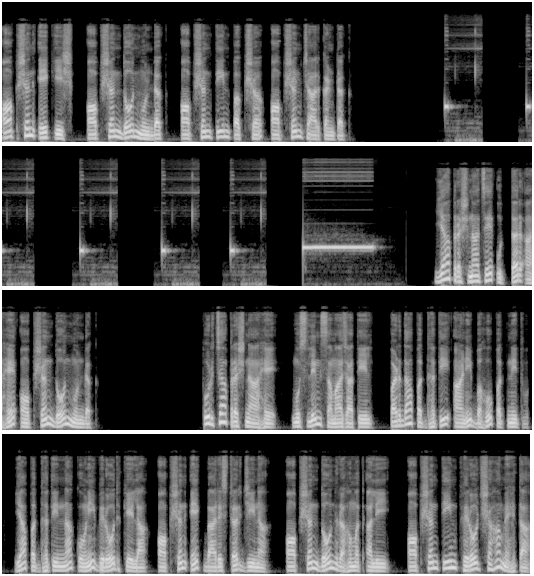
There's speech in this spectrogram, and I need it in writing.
ऑप्शन एक ईश, ऑप्शन दोन, मुंडक, ऑप्शन तीन, पक्ष, ऑप्शन चार, कंटक. या प्रश्नाचे उत्तर आहे ऑप्शन दोन, मुंडक. पुढचा प्रश्न आहे, मुस्लिम समाजातील पडदा पद्धती आणि बहुपत्नीत्व या पद्धतींना कोणी विरोध केला. ऑप्शन एक, बॅरिस्टर जीना. ऑप्शन दोन, रहमत अली. ऑप्शन तीन, फिरोज शाह मेहता.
